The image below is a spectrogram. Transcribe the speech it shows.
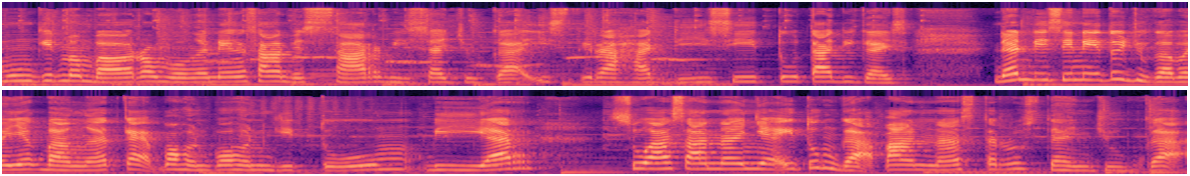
mungkin membawa rombongan yang sangat besar bisa juga istirahat di situ tadi guys. Dan di sini itu juga banyak banget kayak pohon-pohon gitu biar suasananya itu nggak panas terus dan juga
